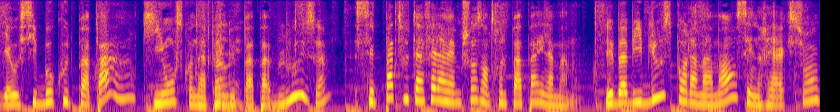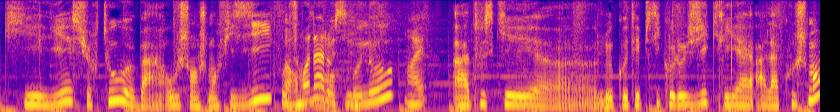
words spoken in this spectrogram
Il y a aussi beaucoup de papas hein, qui ont ce qu'on appelle Ah le papa blues. C'est pas tout à fait la même chose entre le papa et la maman. Le baby blues pour la maman, c'est une réaction qui est liée surtout euh, bah, au changement physique, au Hormonal aussi. Ouais. à tout ce qui est euh, le côté psychologique lié à, à l'accouchement,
